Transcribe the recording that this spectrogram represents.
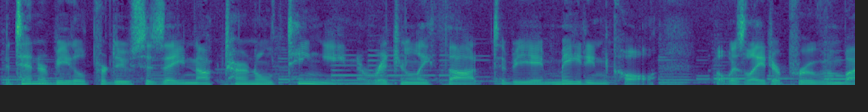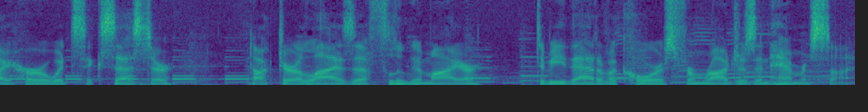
The tenor beetle produces a nocturnal tinging originally thought to be a mating call, but was later proven by Hurowitz's successor, Dr. Eliza Flugemeyer, to be that of a chorus from Rodgers and Hammerstein,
